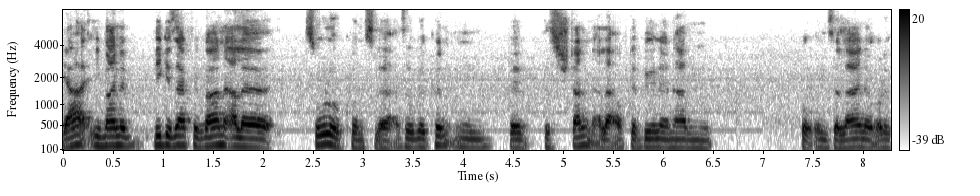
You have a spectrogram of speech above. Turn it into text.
ja, ich meine, wie gesagt, wir waren alle Solo-Künstler, also wir könnten, wir, standen alle auf der Bühne und haben für uns alleine oder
